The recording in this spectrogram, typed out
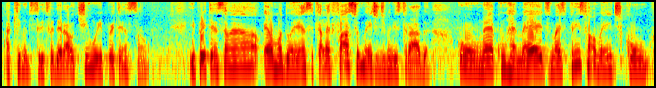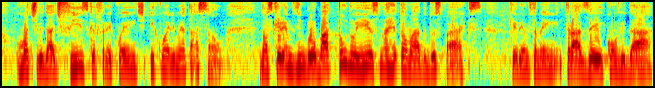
aqui no Distrito Federal tinham hipertensão. Hipertensão é, é uma doença que ela é facilmente administrada com, né, com remédios, mas principalmente com uma atividade física frequente e com alimentação. Nós queremos englobar tudo isso na retomada dos parques. Queremos também trazer e convidar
